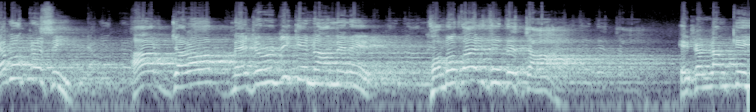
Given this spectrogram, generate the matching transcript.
ডেমোক্রেসি আর যারা মেজরিটিকে না মেনে ক্ষমতায় যেতে চায়, এটার নাম কি?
